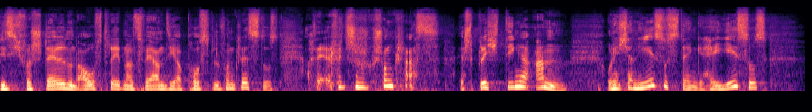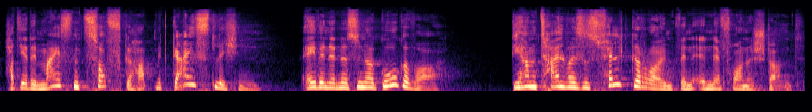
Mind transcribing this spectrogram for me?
die sich verstellen und auftreten, als wären sie Apostel von Christus. Also er ist schon krass. Er spricht Dinge an. Und ich an Jesus denke, hey, Jesus hat ja den meisten Zoff gehabt mit Geistlichen. Ey, wenn er in der Synagoge war, die haben teilweise das Feld geräumt, wenn er vorne stand.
